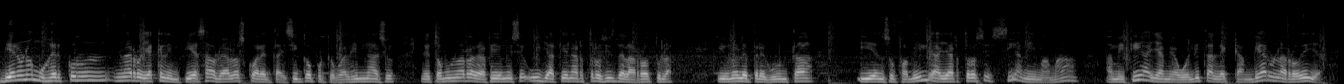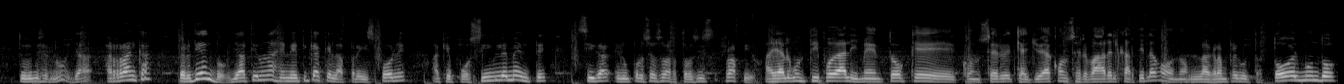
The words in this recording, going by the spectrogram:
Viene una mujer con un- una rodilla que le empieza a doler a los 45 porque fue al gimnasio, le toma una radiografía y uno dice, uy, ya tiene artrosis de la rótula. Y uno le pregunta, ¿y en su familia hay artrosis? Sí, a mi mamá, a mi tía y a mi abuelita le cambiaron la rodilla. Entonces uno dice, no, ya arranca perdiendo, ya tiene una genética que la predispone a que posiblemente siga en un proceso de artrosis rápido. ¿Hay algún tipo de alimento que, conserve, que ayude a conservar el cartílago o no? La gran pregunta. Todo el mundo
